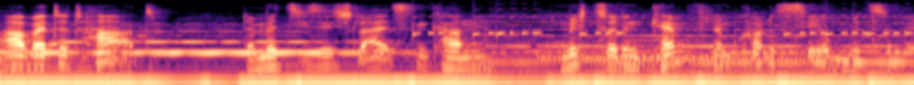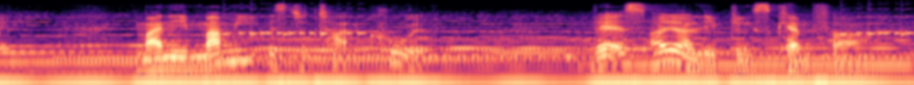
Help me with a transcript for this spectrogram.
arbeitet hart damit sie sich leisten kann, mich zu den Kämpfen im Kolosseum mitzunehmen. Meine Mami ist total cool. Wer ist euer Lieblingskämpfer?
